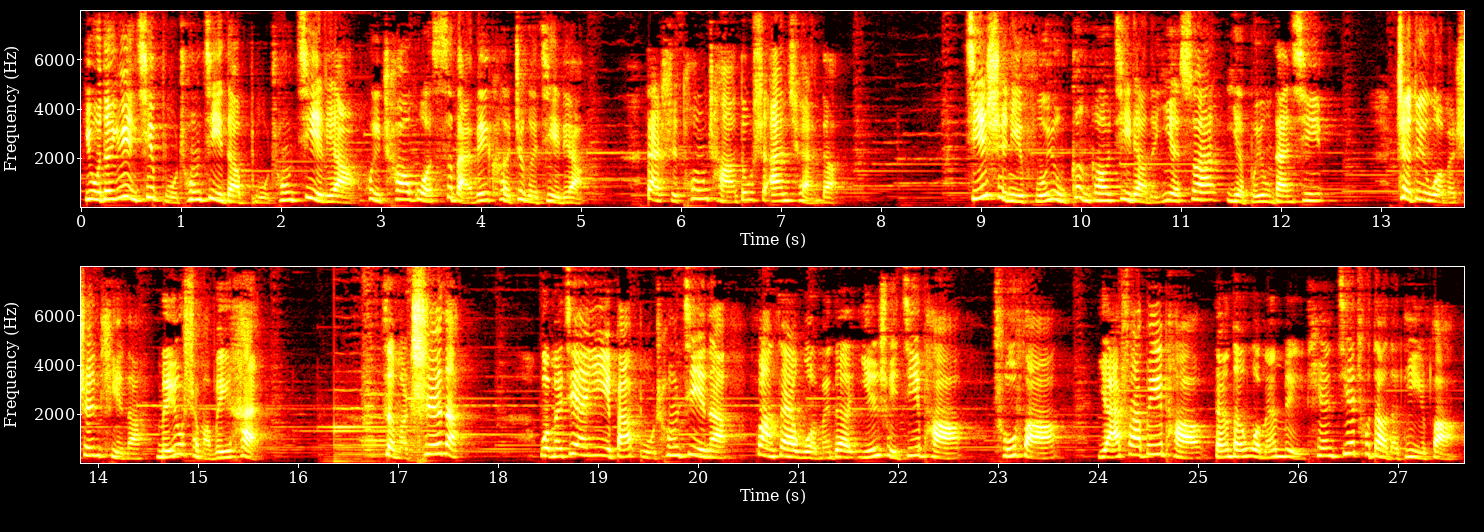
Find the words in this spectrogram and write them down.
有的孕期补充剂的补充剂量会超过四百微克这个剂量。但是通常都是安全的，即使你服用更高剂量的叶酸，也不用担心，这对我们身体呢没有什么危害。怎么吃呢？我们建议把补充剂呢放在我们的饮水机旁、厨房、牙刷杯旁等等我们每天接触到的地方，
